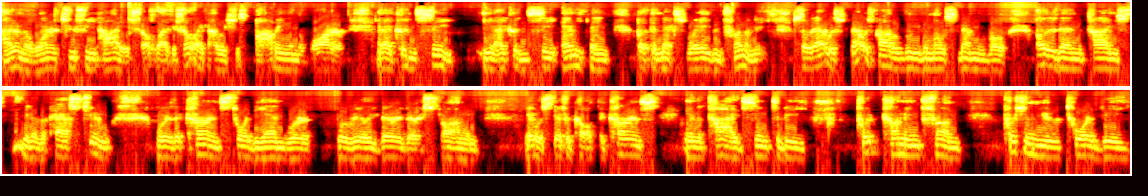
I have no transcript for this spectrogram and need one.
I don't know one or two feet high. It felt like it felt like I was just bobbing in the water, and I couldn't see you know, I couldn't see anything but the next wave in front of me. So that was that was probably the most memorable, other than the times you know the past two, where the currents toward the end were were really very very strong and it was difficult. The currents and the tides seemed to be put coming from pushing you toward the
